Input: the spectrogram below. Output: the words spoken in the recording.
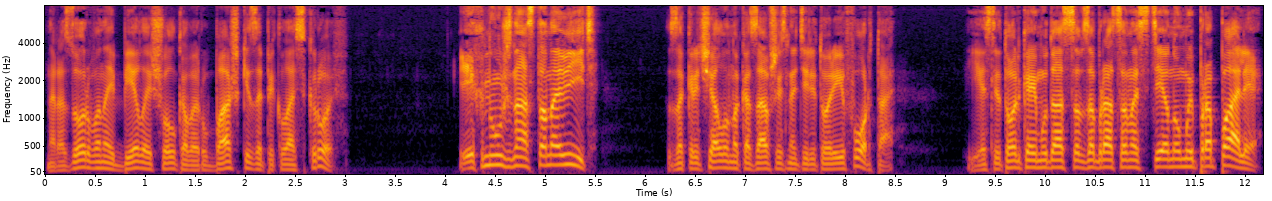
На разорванной белой шелковой рубашке запеклась кровь. «Их нужно остановить!» — закричал он, оказавшись на территории форта. «Если только им удастся взобраться на стену, мы пропали!»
